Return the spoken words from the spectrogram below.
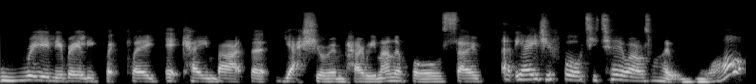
really, really quickly, it came back that yes, you're in perimenopause. So at the age of 42, I was like, what?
